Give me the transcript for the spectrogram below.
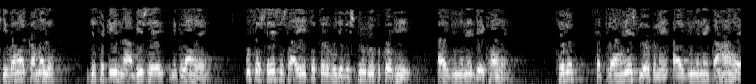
कि वह कमल जिसकी नाभि से निकला है, उस शेष शाही चतुर्भुज विष्णु रूप को भी अर्जुन ने देखा है। फिर सत्रहवें श्लोक में अर्जुन ने कहा है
